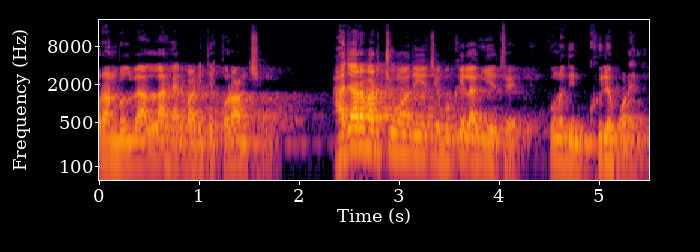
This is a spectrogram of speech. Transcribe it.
কোরআন বলবে আল্লাহের বাড়িতে কোরআন ছিল। হাজারবার চুমা দিয়েছে বুকে লাগিয়েছে কোনোদিন খুলে পড়েনি।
